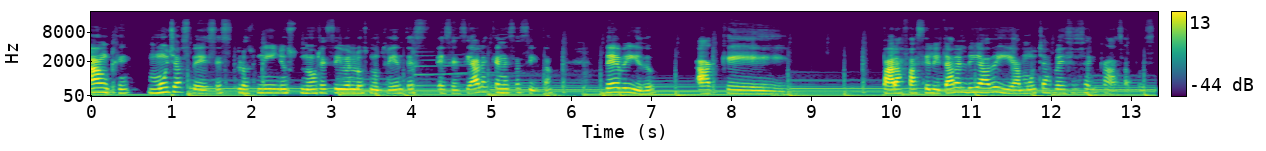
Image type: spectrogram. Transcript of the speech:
Aunque muchas veces los niños no reciben los nutrientes esenciales que necesitan debido a que para facilitar el día a día muchas veces en casa pues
